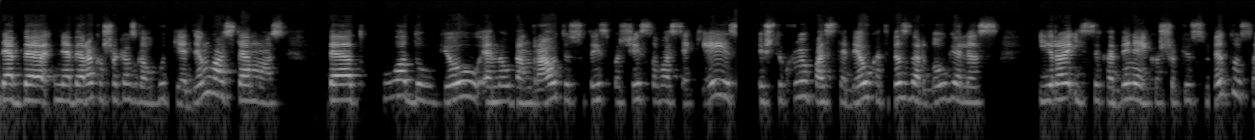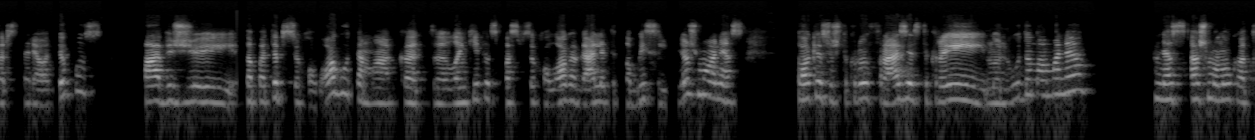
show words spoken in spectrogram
nebe, nebėra kažkokios galbūt gėdingos temos, bet kuo daugiau ėmiau bendrauti su tais pačiais savo sekėjais, iš tikrųjų pastebėjau, kad vis dar daugelis yra įsikabinę į kažkokius mitus ar stereotipus, pavyzdžiui ta pati psichologų tema kad lankytis pas psichologą gali tik labai silpni žmonės. Tokios iš tikrųjų frazės tikrai nuliūdino mane nes aš manau kad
